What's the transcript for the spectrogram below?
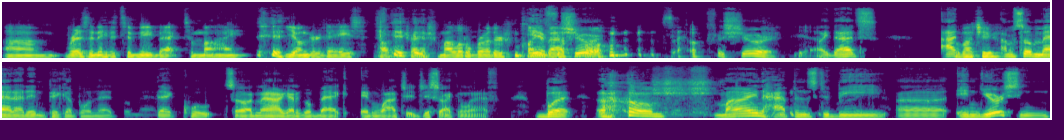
um, resonated to me back to my younger days, talking trash with my little brother playing Yeah, for sure. basketball. so, For sure. yeah. Like that's. How about you? I'm so mad I didn't pick up on that that quote. So now I got to go back and watch it just so I can laugh. But um, mine happens to be uh, in your scene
